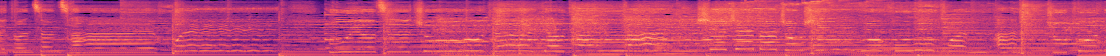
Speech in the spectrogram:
太短暂，才会不由自主的要贪婪。世界的中心，我呼唤爱。如果你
